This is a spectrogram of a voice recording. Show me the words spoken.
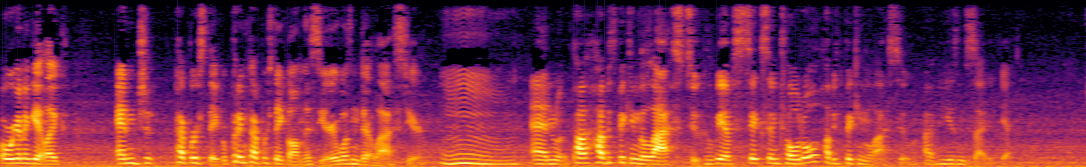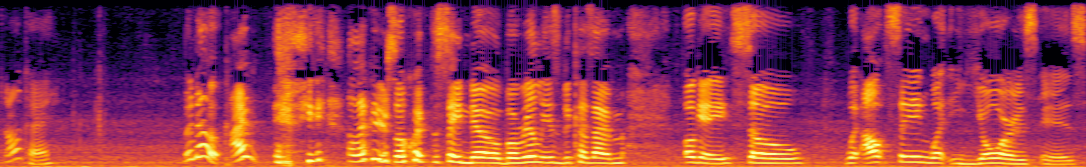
But we're gonna get like and pepper steak. We're putting pepper steak on this year. It wasn't there last year. Mm. And hubby's picking the last two because we have six in total. Hubby's picking the last two. Um, he hasn't decided yet. Okay. But no, I'm. I like how you're so quick to say no, but really it's because I'm. Okay, so without saying what yours is,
